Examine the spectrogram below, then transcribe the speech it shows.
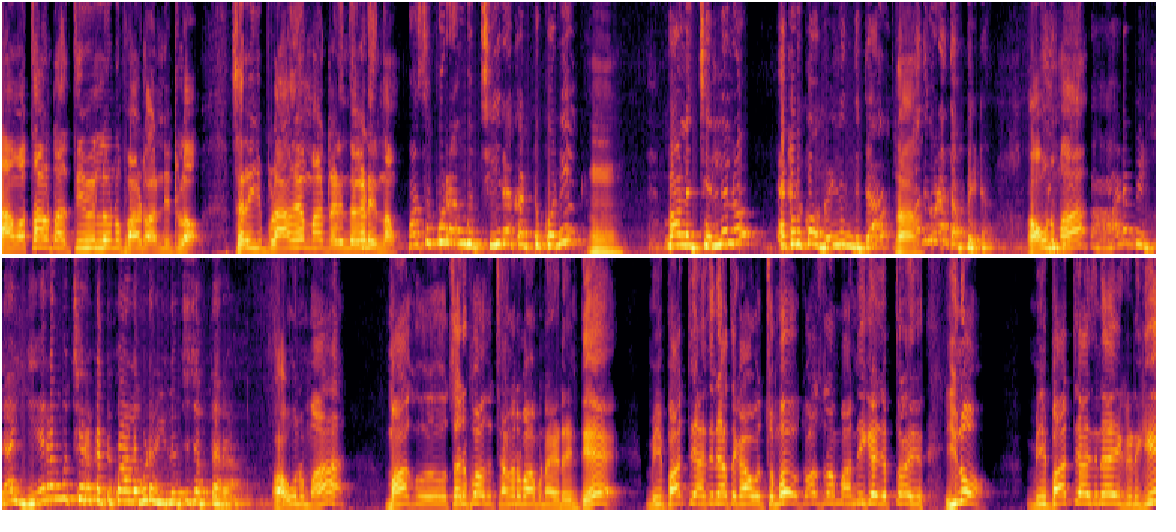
ఆమె వస్తూ ఉంటుంది టీవీలోనూ పాడు అన్నిట్లో. సరే ఇప్పుడు ఆమె ఏం మాట్లాడిందో కూడా విందాం. పసుపు రంగు చీర కట్టుకొని. వాళ్ళ చెల్లెలు ఎక్కడికో వెళ్ళిందిట. అది కూడా తప్పేట. అవునుమా ఆడబిడ్డ ఏ రంగు చీర కట్టుకోవాలో కూడా వీళ్ళు వచ్చి చెప్తారా అవునుమా మాకు సరిపోదు చంద్రబాబు నాయుడు అంటే. మీ పార్టీ అధినేత కావచ్చుమో దోసనమ్మ నీకే చెప్తా ఇనో మీ పార్టీ అధినాయకుడికి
